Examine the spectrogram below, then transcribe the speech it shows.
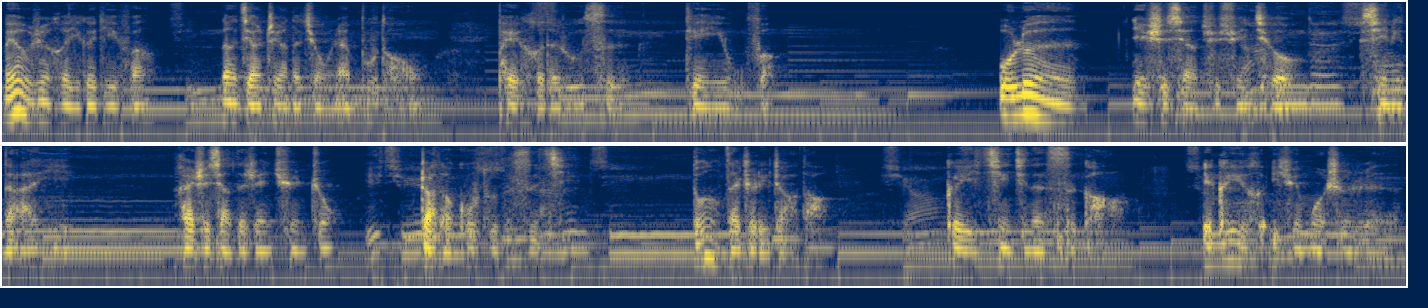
没有任何一个地方能将这样的迥然不同配合的如此天衣无缝。无论你是想去寻求心灵的安逸，还是想在人群中找到孤独的自己，都能在这里找到。可以静静的思考，也可以和一群陌生人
